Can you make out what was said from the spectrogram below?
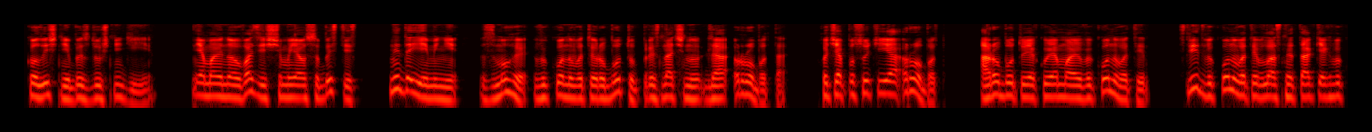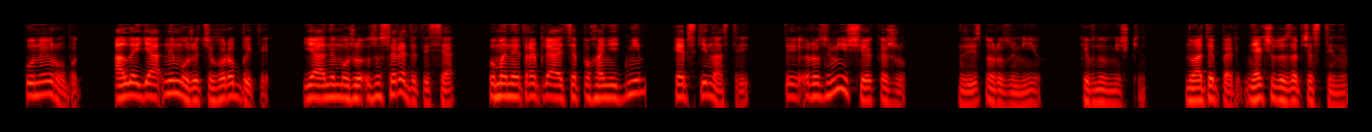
колишні бездушні дії. Я маю на увазі, що моя особистість не дає мені змоги виконувати роботу, призначену для робота, хоча, по суті, я робот, а роботу, яку я маю виконувати, слід виконувати, власне, так, як виконує робот. Але я не можу цього робити. Я не можу зосередитися. У мене трапляються погані дні, кепський настрій. Ти розумієш, що я кажу? Звісно, розумію, кивнув мішкін. Ну а тепер, як щодо запчастини?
